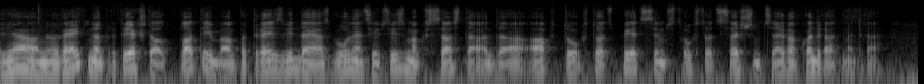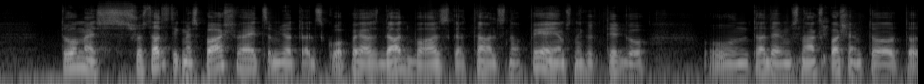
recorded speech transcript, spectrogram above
Jā, nu, rēķinot pret iekštelpu platībām, patreiz vidējās būvniecības izmaksas sastāv ap 1500-1600 eiro kvadrātmetrā. To mēs, šo statistiku mēs paši veicam, jo tādas kopējās datubāzes kā tādas nav pieejamas nekur tirgu. Un tādēļ mums nāks pašiem to, to,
